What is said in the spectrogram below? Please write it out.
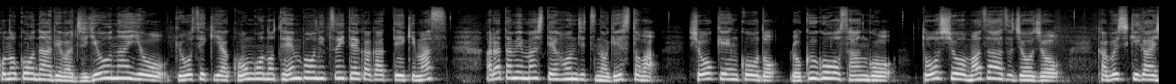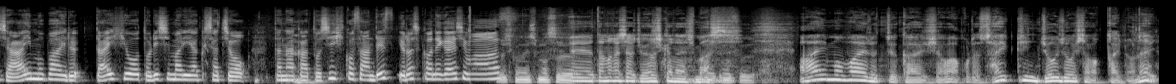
このコーナーでは事業内容、業績や今後の展望について伺っていきます。改めまして本日のゲストは、証券コード6535東証マザーズ上場、株式会社アイモバイル代表取締役社長、田中俊彦さんです。よろしくお願いします。よろしくお願いします。えー、田中社長よろしくお願いします。アイモバイルっていう会社は、これ最近上場したばっかりのね、はい、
